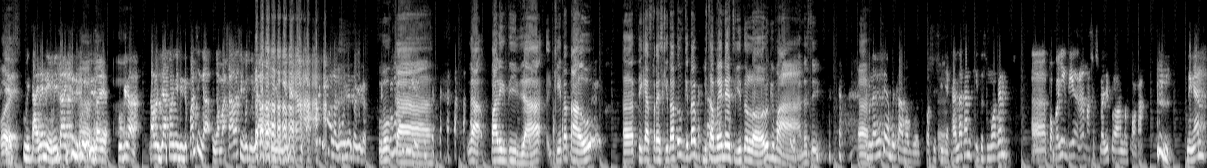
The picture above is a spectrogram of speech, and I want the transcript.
Ya, misalnya nih, misalnya nih, Nah. misalnya, gue bilang kalau jatuhnya di depan sih nggak nggak masalah sih buat apa gitu. Gimana jatuh gitu? Bukan. Nggak, paling tidak kita tahu eh, tingkat stres kita tuh kita bisa manage gitu loh. Lu gimana sih? Eh, Sebenarnya sih hampir sama buat posisinya, karena kan itu semua kan eh, pokoknya intinya adalah masuk sebagai peluang tengkorak dengan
